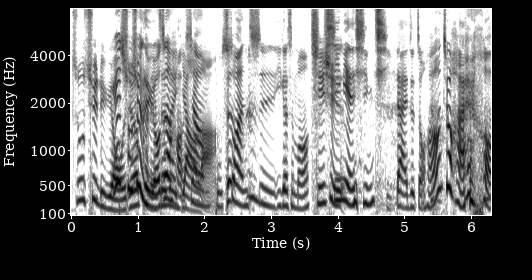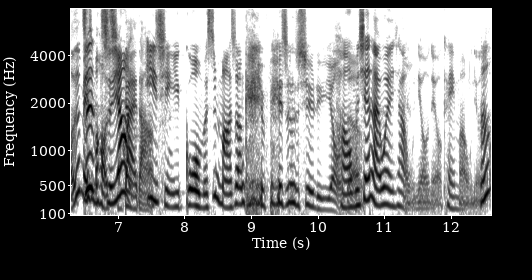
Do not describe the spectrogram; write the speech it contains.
出去旅游，因为出去旅游这好像不算是一个什么新年新期待这种，好像就还好，这没什么好期待的。疫情一过，我们是马上可以飞出去旅游。好，我们先来问一下吴牛牛，可以吗？吴妞妞，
